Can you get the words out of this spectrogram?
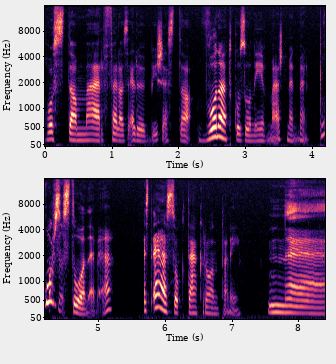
hoztam már fel az előbb is ezt a vonatkozó névmást, mert, mert borzasztó a neve, ezt el szokták rontani. Ne.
